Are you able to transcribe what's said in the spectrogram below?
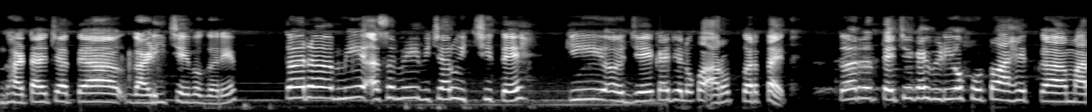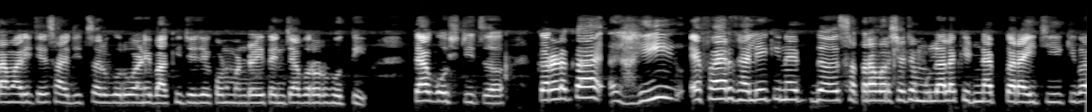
घाटाच्या त्या गाडीचे वगैरे तर मी असं मी विचारू इच्छिते की जे काय जे लोक आरोप करतायत तर त्याचे काही व्हिडिओ फोटो आहेत का? मारामारीचे साजिद सरगुरू आणि बाकीचे जे कोण मंडळी त्यांच्याबरोबर होती. त्या गोष्टीचं. कारण का ही एफ आय आर झाली की नाही सतरा वर्षाच्या मुलाला किडनॅप करायची किंवा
